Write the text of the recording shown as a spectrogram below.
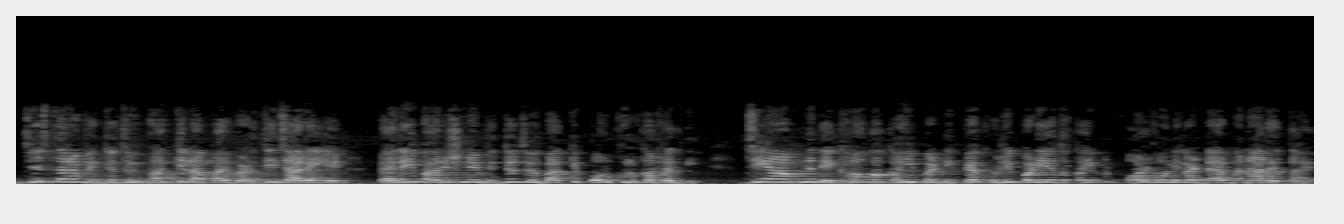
जिस तरह विद्युत विभाग की लापरवाही बढ़ती जा रही है, पहले ही बारिश ने विद्युत विभाग की पोल खुलकर रख दी। जी हाँ आपने देखा होगा, कहीं पर डिपिया खुली पड़ी है तो कहीं पर फॉल्ट होने का डर बना रहता है।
